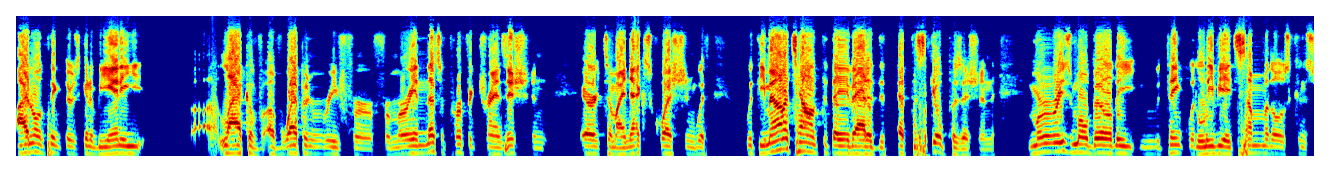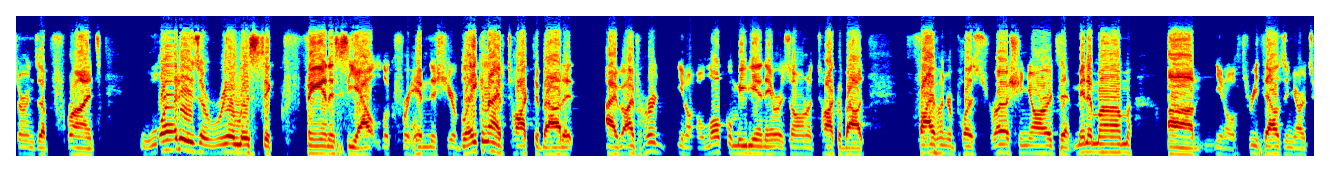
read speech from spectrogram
I don't think there's going to be any uh, lack of, of weaponry for, for Murray. And that's a perfect transition, Eric, to my next question. With, with the amount of talent that they've added at the skill position, Murray's mobility, you would think, would alleviate some of those concerns up front. What is a realistic fantasy outlook for him this year? Blake and I have talked about it. I've, I've heard you know local media in Arizona talk about 500 plus rushing yards at minimum um, you know, 3,000 yards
